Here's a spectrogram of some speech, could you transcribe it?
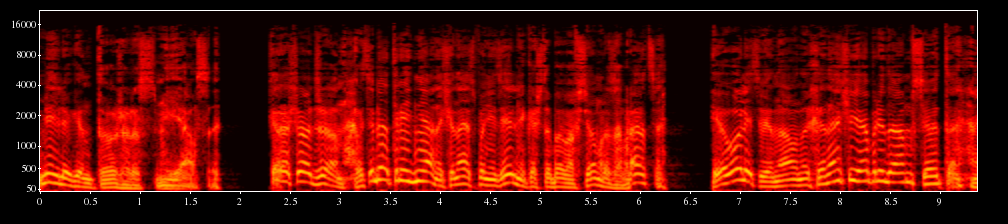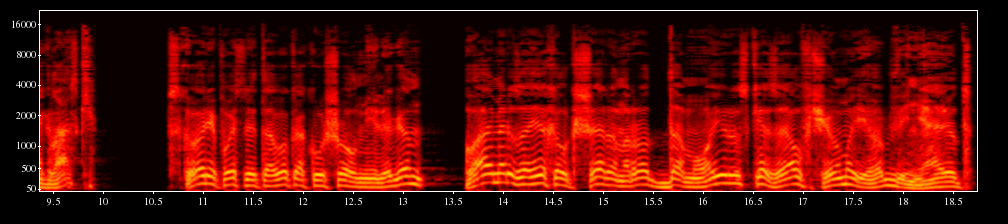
Миллиган тоже рассмеялся. «Хорошо, Джон, у тебя три дня, начиная с понедельника, чтобы во всем разобраться и уволить виновных, иначе я придам все это огласке». Вскоре после того, как ушел Миллиган, Ламер заехал к Шерон Рот домой и рассказал, в чем ее обвиняют.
